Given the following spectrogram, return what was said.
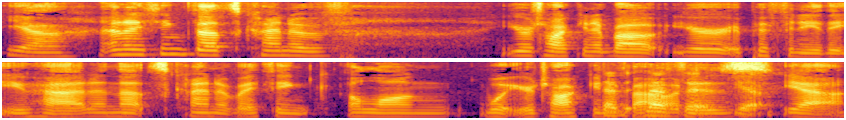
Yeah, and I think that's kind of you're talking about your epiphany that you had, and that's kind of I think along what you're talking That's- about that's it, is yeah. yeah,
